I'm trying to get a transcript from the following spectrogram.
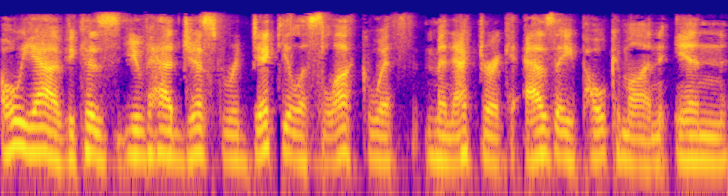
Oh yeah, because you've had just ridiculous luck with Manectric as a Pokemon in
